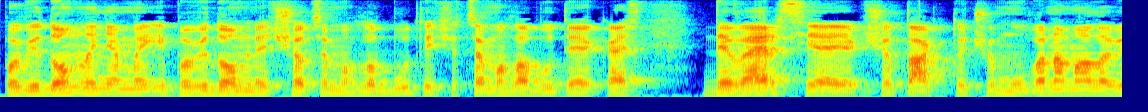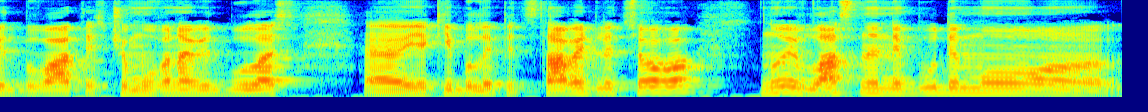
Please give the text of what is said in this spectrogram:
Повідомленнями і повідомлять, що це могло бути, чи це могла бути якась диверсія. Якщо так, то чому вона мала відбуватись, чому вона відбулась, е, які були підстави для цього. Ну і власне не будемо.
